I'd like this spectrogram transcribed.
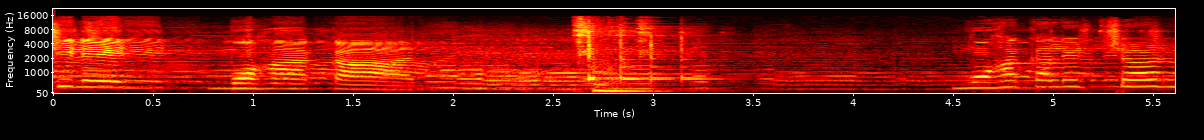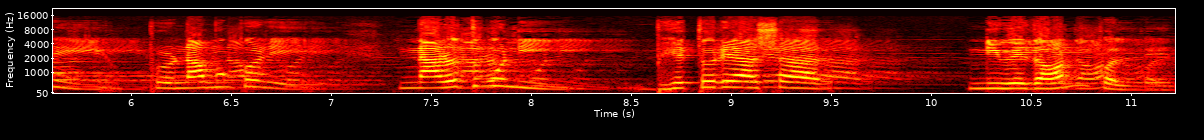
ছিলেন মহাকাল। মহাকালের চরণে প্রণাম করে নারদমণি ভেতরে আসার নিবেদন করলেন।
